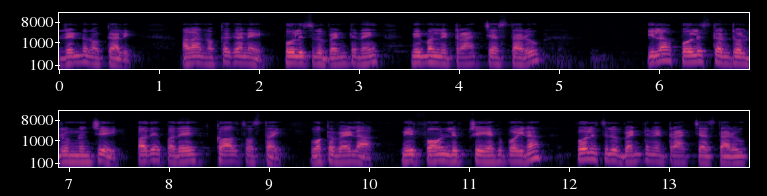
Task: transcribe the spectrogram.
రెండు నొక్కాలి. అలా నొక్కగానే పోలీసులు వెంటనే మిమ్మల్ని ట్రాక్ చేస్తారు. ఇలా పోలీస్ కంట్రోల్ రూమ్ నుంచి పదే పదే కాల్స్ వస్తాయి. ఒకవేళ మీరు ఫోన్ లిఫ్ట్ చేయకపోయినా పోలీసులు వెంటనే ట్రాక్ చేస్తారు.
